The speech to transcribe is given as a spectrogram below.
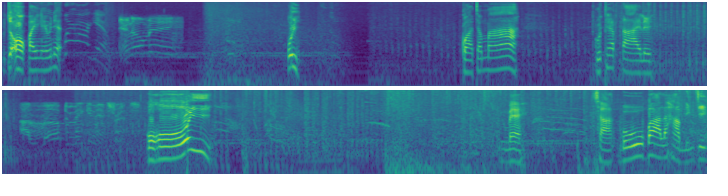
มันจะออกไปไงวะเนี่ย ว่าจะมา กูแทบตายเลย I love to make an entrance. โอ้โหยแม่ฉากบูบ้าและห่ำจริง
